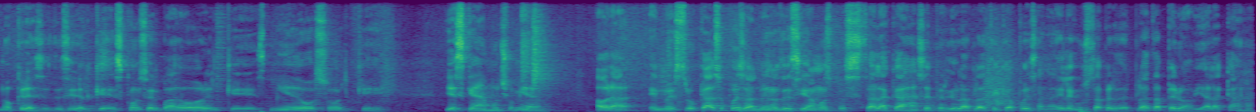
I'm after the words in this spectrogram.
no crece. Es decir, el que es conservador, el que es miedoso, el que... Y es que da mucho miedo. Ahora, en nuestro caso, pues al menos decíamos, pues está la caja, se perdió la plática, pues a nadie le gusta perder plata, pero había la caja.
